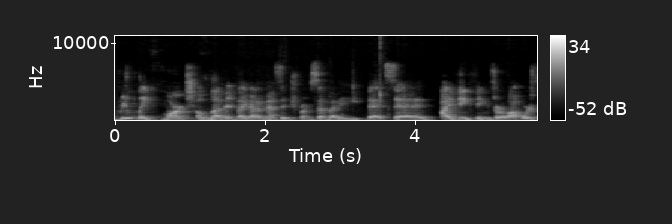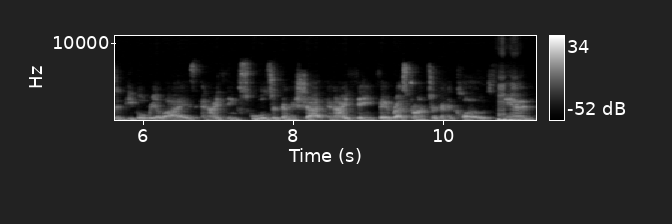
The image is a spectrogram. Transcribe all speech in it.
real like March 11th, I got a message from somebody that said, I think things are a lot worse than people realize, and I think schools are going to shut, and I think that restaurants are going to close. Mhm. And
